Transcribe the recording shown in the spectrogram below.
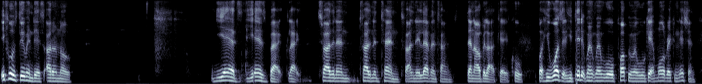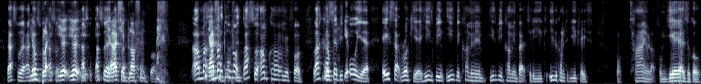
if he was doing this, I don't know, years years back, like 2000 2010, 2011 times, then I'll be like, okay, cool. But he wasn't. He did it when, when we were popping, when we were getting more recognition. That's where I, You're, that's, what- that's you're, you're, that's, that's where you're that's actually bluffing. from. I'm, I'm actually actually bluffing. not. That's where I'm coming from. Like I said before, yeah, ASAP Rocky, yeah, he's been he's been coming he's been coming back to the UK. He's been coming to the UK from time, like from years ago,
